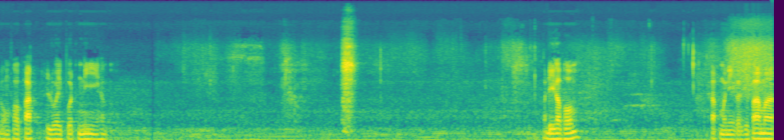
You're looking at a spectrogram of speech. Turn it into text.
หลวงพ่อพัดรวยปดหนี้ครับสวัสดีครับผม ครับมื่อนี้ก็สิพามา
